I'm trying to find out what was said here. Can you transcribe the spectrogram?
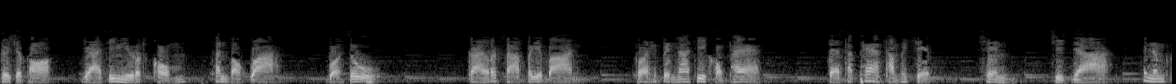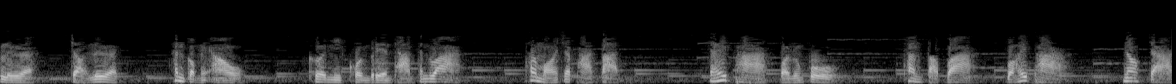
โดยเฉพาะยาที่มีรสขม ท่านบอกว่าบ่สู้ การรักษาพยาบาลปล่อยให้เป็นหน้าที่ของแพทย์ แต่ถ้าแพทย์ทำให้เจ็บ เช่น ฉีดยา ให้น้ำเกลือ เจาะเลือด ท่านก็ไม่เอา เคยมีคนเรียนถามท่านว่า ถ้าหมอจะผ่าตัด จะให้ผ่าบอหลวงปู่ ท่านตอบว่าบอกให้ผ่า นอกจาก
